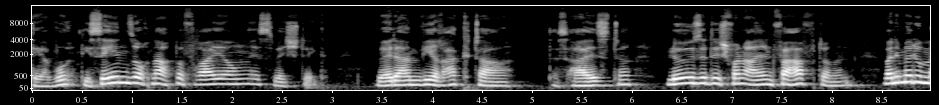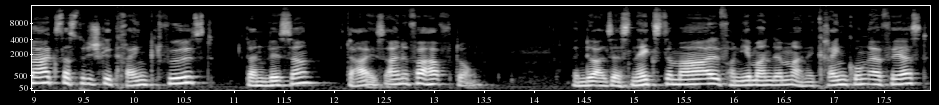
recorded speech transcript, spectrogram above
der, die Sehnsucht nach Befreiung ist wichtig. Werde ein Virakta, das heißt, löse dich von allen Verhaftungen. Wann immer du merkst, dass du dich gekränkt fühlst, dann wisse, da ist eine Verhaftung. Wenn du also das nächste Mal von jemandem eine Kränkung erfährst,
